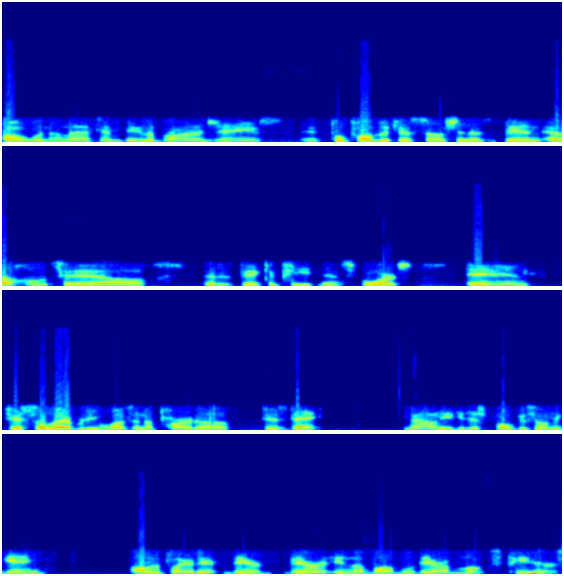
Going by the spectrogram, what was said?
Oh, when the last time you LeBron James for public consumption has been at a hotel that has been competing in sports and his celebrity wasn't a part of his day. Now he can just focus on the game all of the players they're they're they're in the bubble. They're amongst peers.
